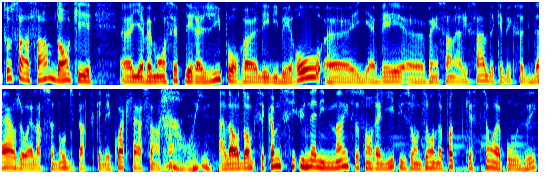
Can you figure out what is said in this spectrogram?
tous ensemble. Donc, il euh, y avait Monsef Déragi pour euh, les libéraux. Euh, il y avait euh, Vincent Marissal de Québec solidaire, Joël Arsenault du Parti québécois, Claire Sanson. Ah oui. Alors, donc, c'est comme si unanimement, ils se sont ralliés puis ils ont dit on n'a pas de questions à poser.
